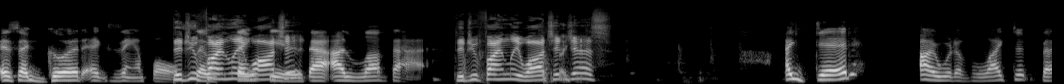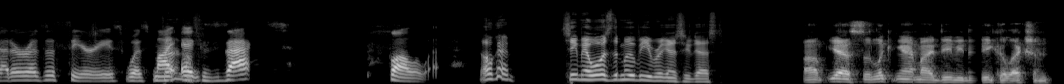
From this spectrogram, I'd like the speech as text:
is a good example. Did you So finally thank watch you. it? That I love that. Did you finally watch it, Thank you. Jess? I did. I would have liked it better as a series. Was my exact follow up. Okay. See, man, what was the movie you were going to suggest? Um, yeah, so looking at my DVD collection,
